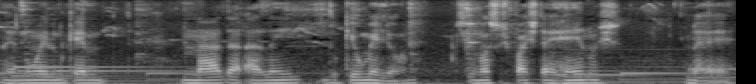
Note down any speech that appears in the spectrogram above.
Né? Não, ele não quer nada além do que o melhor. Né? Se os nossos pais terrenos, né?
